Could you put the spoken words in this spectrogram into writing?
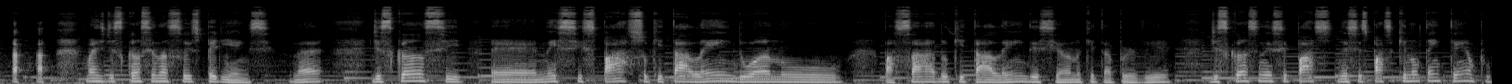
mas descanse na sua experiência, né? Descanse é, nesse espaço que está além do ano passado, que está além desse ano que está por vir. Descanse nesse, passo, nesse espaço que não tem tempo,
